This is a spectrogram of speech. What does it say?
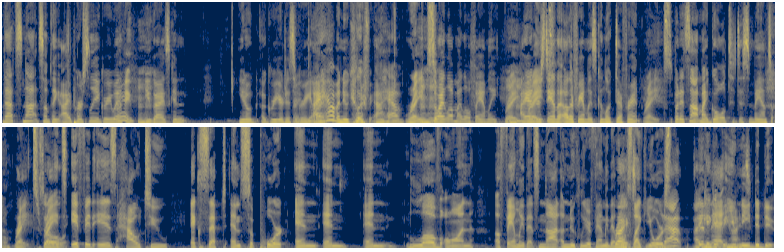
that's not something I personally agree with. Right. You guys can you know agree or disagree. I have a nuclear I have Right. So mm-hmm. I love my little family. Right. I Right. understand that other families can look different. Right. But it's not my goal to dismantle. Right, So- right. If it is how to accept and support and and and love on a family that's not a nuclear family that Right. looks like yours, That I then that you need to do.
